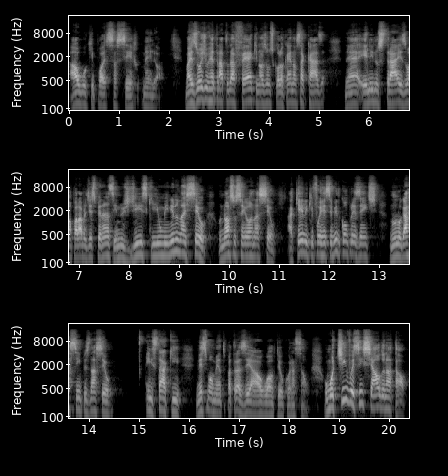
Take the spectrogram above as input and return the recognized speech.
algo que possa ser melhor. Mas hoje o retrato da fé que nós vamos colocar em nossa casa, né, ele nos traz uma palavra de esperança e nos diz que um menino nasceu, o nosso Senhor nasceu, aquele que foi recebido com presente num lugar simples nasceu e está aqui nesse momento para trazer algo ao teu coração. O motivo essencial do Natal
